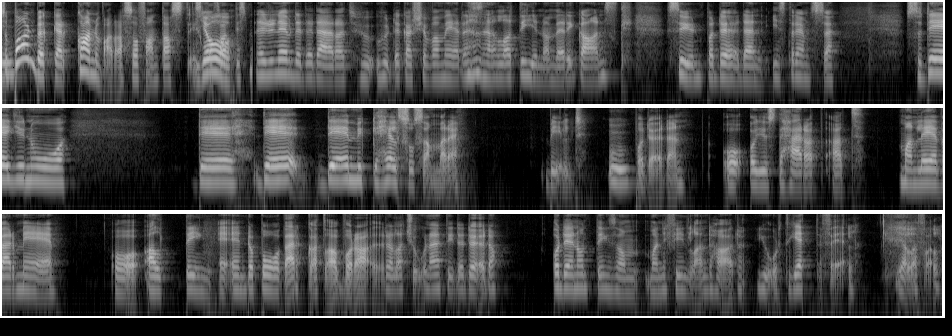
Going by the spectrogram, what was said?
Så barnböcker kan vara så fantastiska Mm. Jo. faktiskt. När du nämnde det där att hur, hur det kanske var mer en sån latinamerikansk syn på döden i Strömsö, så det är ju nog det, det, det är mycket hälsosammare bild Mm. på döden. Och, och just det här att, att man lever med och allting är ändå påverkat av våra relationer till det döda. Och det är någonting som man i Finland har gjort jättefel i alla fall.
